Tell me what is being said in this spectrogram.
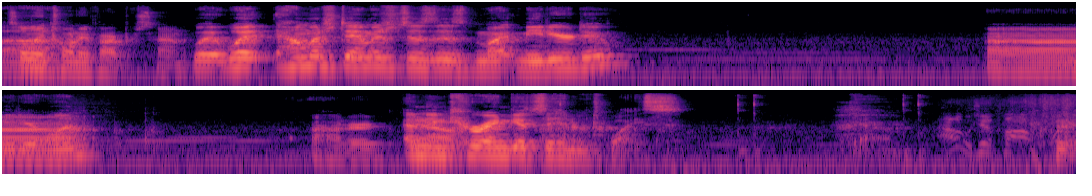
It's only Uh, twenty five percent. Wait, wait. How much damage does this meteor do? Uh, Meteor one, hundred. and then Corinne gets to hit him twice. Out of our way.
